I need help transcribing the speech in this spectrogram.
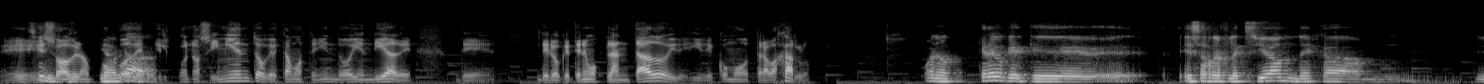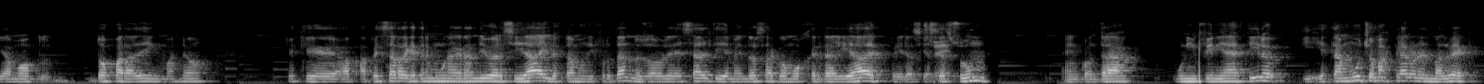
eh, eso habla un poco del conocimiento que estamos teniendo hoy en día de, lo que tenemos plantado y de, cómo trabajarlo. Bueno, creo que, esa reflexión deja, mm, digamos, dos paradigmas, ¿no? es que a, pesar de que tenemos una gran diversidad y lo estamos disfrutando, yo hablé de Salta y de Mendoza como generalidades, pero si haces zoom, encontrás una infinidad de estilos y, está mucho más claro en el Malbec,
